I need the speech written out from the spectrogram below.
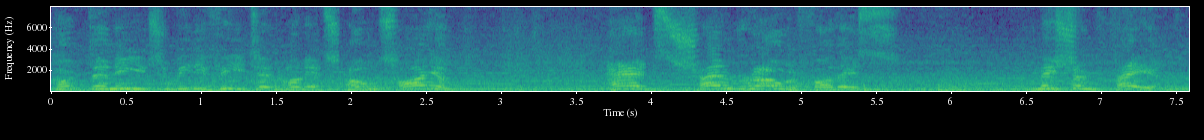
Could the needs be defeated on its own soil? Heads shall roll for this. Mission failed.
